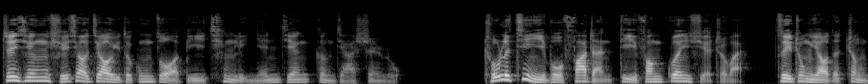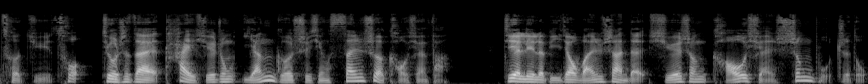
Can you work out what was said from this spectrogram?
振兴学校教育的工作比庆历年间更加深入，除了进一步发展地方官学之外，最重要的政策举措就是在太学中严格实行三社考选法。建立了比较完善的学生考选生补制度，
